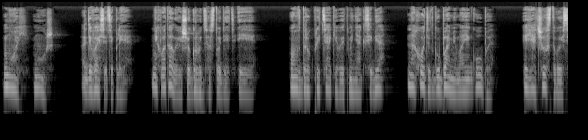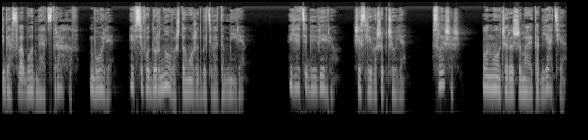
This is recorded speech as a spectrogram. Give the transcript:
Мой муж. Одевайся теплее. Не хватало еще грудь застудить, и... Он вдруг притягивает меня к себе, находит губами мои губы, и я чувствую себя свободной от страхов, боли и всего дурного, что может быть в этом мире. «Я тебе верю», — счастливо шепчу я. «Слышишь?» Он молча разжимает объятия,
